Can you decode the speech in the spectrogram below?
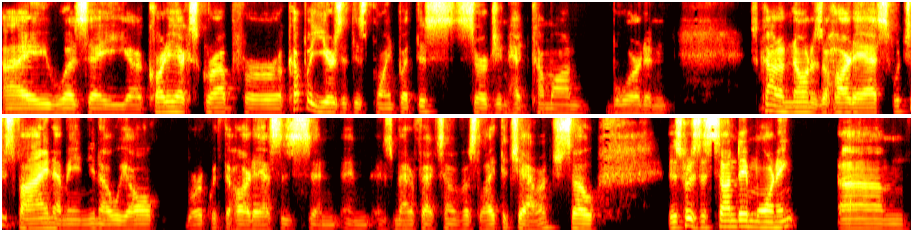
I was a uh, cardiac scrub for a couple of years at this point, but this surgeon had come on board and it's kind of known as a hard ass, which is fine. I mean, you know, we all work with the hard asses, and and as a matter of fact, some of us like the challenge. So this was a Sunday morning. Um,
